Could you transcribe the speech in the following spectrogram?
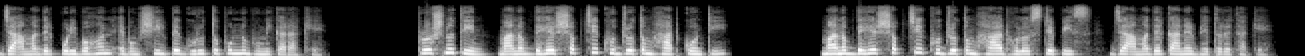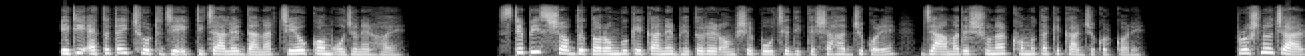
যা আমাদের পরিবহন এবং শিল্পে গুরুত্বপূর্ণ ভূমিকা রাখে। প্রশ্ন তিন, মানবদেহের সবচেয়ে ক্ষুদ্রতম হাট কোনটি? মানবদেহের সবচেয়ে ক্ষুদ্রতম হাড় হল স্টেপিস, যা আমাদের কানের ভেতরে থাকে। এটি এতটাই ছোট যে একটি চালের দানার চেয়েও কম ওজনের হয়। স্টেপিস শব্দ তরঙ্গকে কানের ভেতরের অংশে পৌঁছে দিতে সাহায্য করে, যা আমাদের শোনার ক্ষমতাকে কার্যকর করে। প্রশ্ন চার,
